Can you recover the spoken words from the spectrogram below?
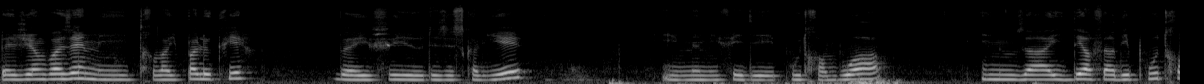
Ben, j'ai un voisin, mais il travaille pas le cuir. Ben, il fait euh, des escaliers. il même il fait des poutres en bois. Il nous a aidé à faire des poutres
